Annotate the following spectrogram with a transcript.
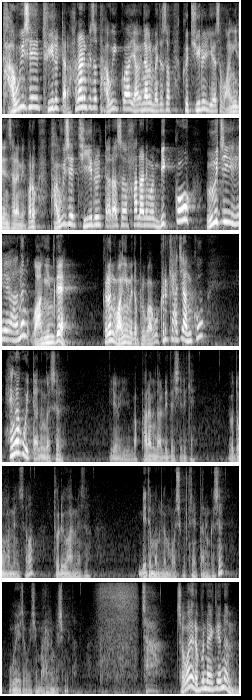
다윗의 뒤를 따라 하나님께서 다윗과 연약을 맺어서 그 뒤를 이어서 왕이 된 사람이 바로 다윗의 뒤를 따라서 하나님을 믿고 의지해야 하는 왕인데 그런 왕임에도 불구하고 그렇게 하지 않고 행하고 있다는 것을 막 바람이 날리듯이 이렇게 요동하면서 두려워하면서 믿음 없는 모습을 드렸다는 것을 우회적으로 지금 말하는 것입니다. 자, 저와 여러분에게는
